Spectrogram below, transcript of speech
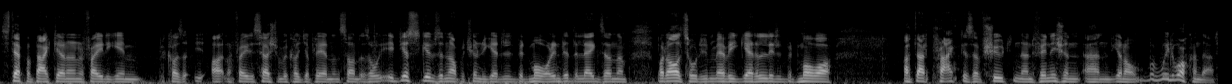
step it back down on a Friday game because uh, on a Friday session because you're playing on Sunday. So it just gives an opportunity to get a little bit more into the legs on them, but also to maybe get a little bit more of that practice of shooting and finishing, and you know, but we'll work on that.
